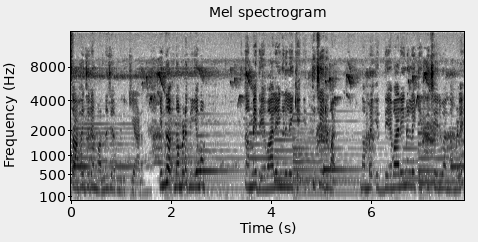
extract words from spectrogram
സാഹചര്യം വന്നു ചേർന്നിരിക്കുകയാണ്. ഇന്ന് നമ്മുടെ നിയമം നമ്മെ ദേവാലയങ്ങളിലേക്ക് എത്തിച്ചേരുവാൻ നമ്മൾ ദേവാലയങ്ങളിലേക്ക് എത്തിച്ചേരുവാൻ നമ്മളെ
